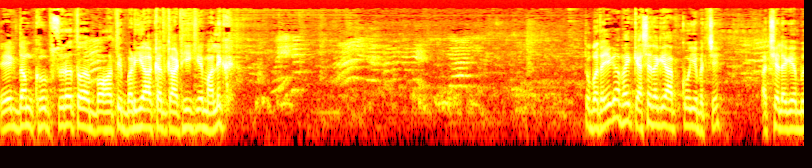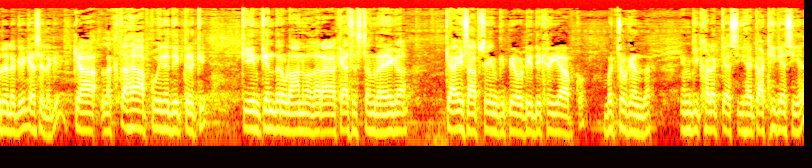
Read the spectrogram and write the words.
एकदम खूबसूरत और बहुत ही बढ़िया कद काठी के मालिक। तो बताइएगा भाई, कैसे लगे आपको ये बच्चे? अच्छे लगे, बुरे लगे, कैसे लगे? क्या लगता है आपको इन्हें देख करके कि इनके अंदर उड़ान वगैरह का क्या सिस्टम रहेगा? क्या हिसाब से इनकी प्योरिटी दिख रही है आपको? बच्चों के अंदर। इनकी खड़क कैसी है, काठी कैसी है?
